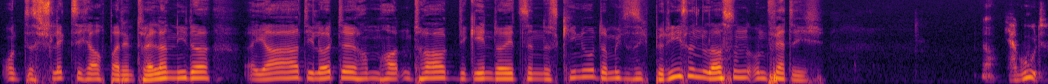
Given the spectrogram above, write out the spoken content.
und das schlägt sich auch bei den Trailern nieder, äh, ja, die Leute haben einen harten Tag, die gehen da jetzt in das Kino, damit sie sich berieseln lassen und fertig. ja, gut.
